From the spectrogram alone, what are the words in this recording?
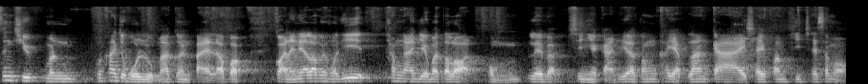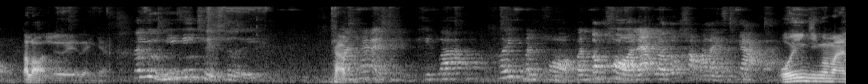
ซึ่งชีวิตมันค่อนข้างจะวนลูปมากเกินไป แล้วแบบก่อนหน้านี้เราเป็นคนที่ทำงานเยอะมาตลอด ผมเลยแบบชินกับการที่เราต้องขยับร่างกาย ใช้ความคิดใช้สมองตลอดเลยอะไรเงี้ย แล้วอยู่นิ่งๆเฉยครับๆมันแค่ไหนถึงคิดว่าเฮ้ยมันพอมันต้องพอแล้วเราต้องทำอะไรสักอย่างแล้วโอ้ยจริง ๆ ประมาณ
